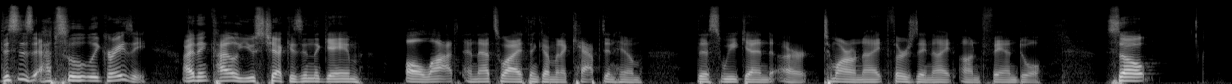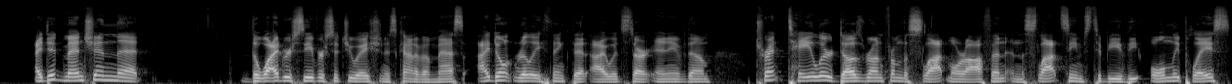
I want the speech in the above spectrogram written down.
This is absolutely crazy. I think Kyle Juszczyk is in the game a lot, and that's why I think I'm going to captain him this weekend or tomorrow night, Thursday night on FanDuel. So I did mention that the wide receiver situation is kind of a mess. I don't really think that I would start any of them. Trent Taylor does run from the slot more often, and the slot seems to be the only place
